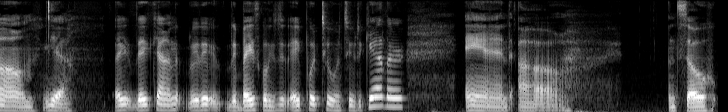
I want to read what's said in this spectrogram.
Um, yeah, they they kind of they, they basically they put two and two together, and uh, and so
